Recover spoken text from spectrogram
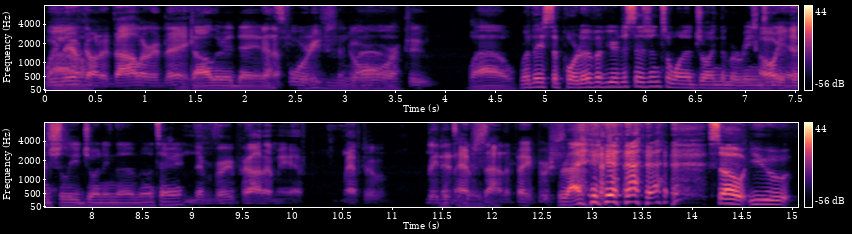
We lived on a dollar a day a dollar a day. in the That's forties crazy. and wow. World War II. Wow. Were they supportive of your decision to want to join the Marines Oh, and yes. eventually joining the military? They were very proud of me after, after they didn't That's have to sign the papers. Right. so you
